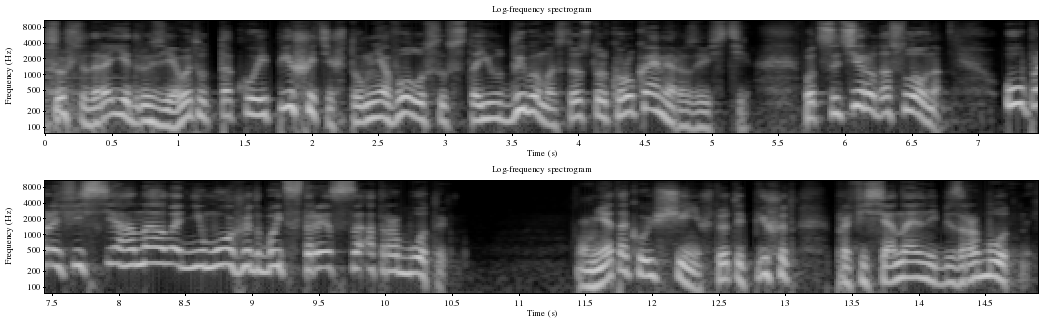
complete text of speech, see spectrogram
Слушайте, дорогие друзья, вы тут такое пишете, что у меня волосы встают дыбом, остается только руками развести. Вот цитирую дословно. «У профессионала не может быть стресса от работы». У меня такое ощущение, что это пишет профессиональный безработный.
